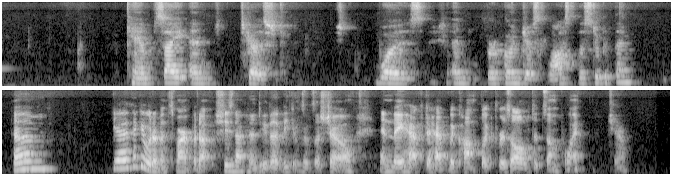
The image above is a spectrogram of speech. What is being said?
campsite and just was and Brooklyn just lost the stupid thing? Um, yeah, I think it would have been smart, but uh, she's not going to do that because it's a show, and they have to have the conflict resolved at some point. Sure.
